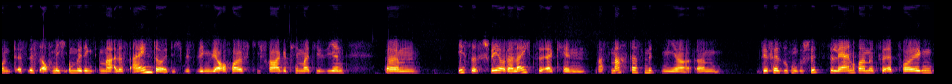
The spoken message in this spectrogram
und es ist auch nicht unbedingt immer alles eindeutig, weswegen wir auch häufig die Frage thematisieren, ähm, ist es schwer oder leicht zu erkennen? Was macht das mit mir? Ähm, wir versuchen geschützte Lernräume zu erzeugen,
